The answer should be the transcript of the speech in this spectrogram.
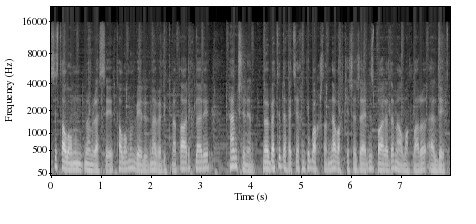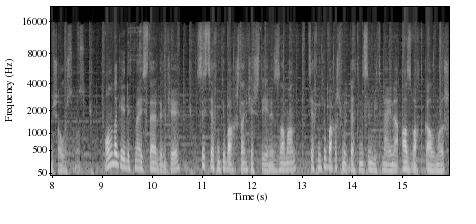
siz talonun nömrəsi, talonun verilmə və bitmə tarixləri, Həmçinin növbəti dəfə texniki baxışdan nə vaxt keçəcəyiniz barədə məlumatları əldə etmiş olursunuz. Onu da qeyd etmək istərdim ki, siz texniki baxışdan keçdiyiniz zaman texniki baxış müddətinizin bitməyinə az vaxt qalmış,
